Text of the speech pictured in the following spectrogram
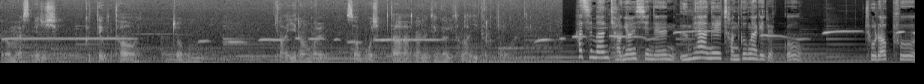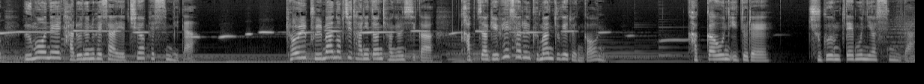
그런 말씀 해주시고 그때부터 조금 아, 이런 걸 써보고 싶다라는 생각이 더 많이 들었던 것 같아요. 하지만 경현 씨는 음향을 전공하게 됐고 졸업 후 음원을 다루는 회사에 취업했습니다. 별 불만 없이 다니던 경현 씨가 갑자기 회사를 그만두게 된 건 가까운 이들의 죽음 때문이었습니다.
